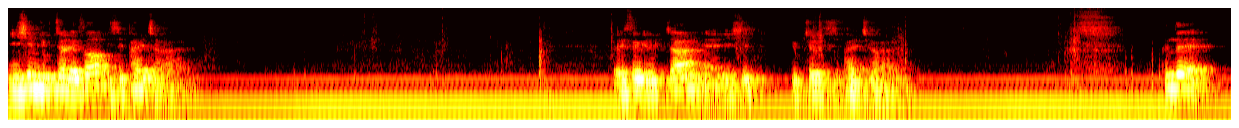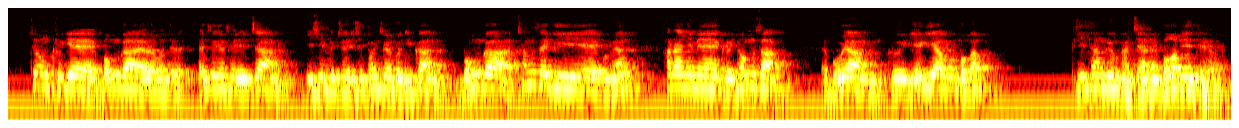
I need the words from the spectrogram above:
26절에서 28절. 에스겔 1장 26절에서 28절. 근데 좀 그게 뭔가 여러분들 에스겔서 1장 26절 28절 보니까 뭔가 창세기에 보면 하나님의 그 형상 모양 그 얘기하고 뭐가 비슷한 것 같지 않아요? 뭐가 비슷해요?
